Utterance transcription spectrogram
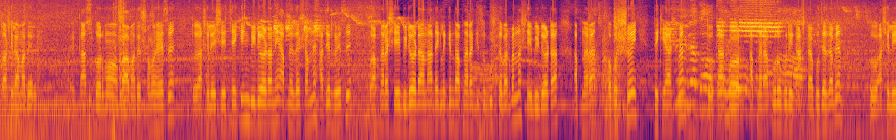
তো আসলে আমাদের কাজকর্ম বা আমাদের সময় হয়েছে। তো আসলে সেই চেকিং ভিডিওটা নিয়ে আপনাদের সামনে হাজির হয়েছে। তো আপনারা সেই ভিডিওটা না দেখলে কিন্তু আপনারা কিছু বুঝতে পারবেন না। সেই ভিডিওটা আপনারা অবশ্যই দেখে আসবেন। তো তারপর আপনারা পুরোপুরি কাজটা বুঝে যাবেন। তো আসলে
